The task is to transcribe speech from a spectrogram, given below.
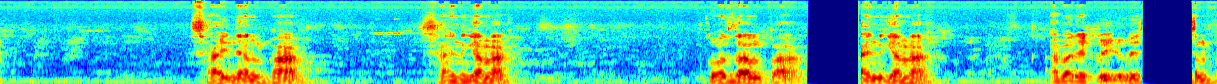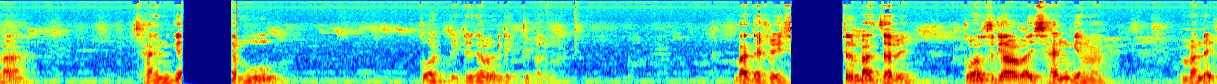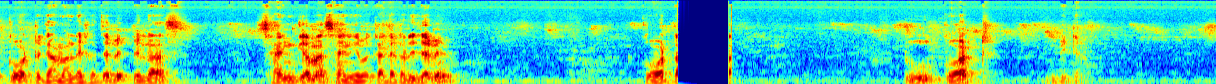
sine alpha sine gamma cos alpha sine gamma আবার একইভাবে alpha sine gamma two cot beta এটা আমরা লিখতে পারব বা দেখো বাদ যাবে cos gamma by sine gamma মানে কট গামা লেখা যাবে plus sine gamma sine gamma কাটাকাটি যাবে cot two cot beta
